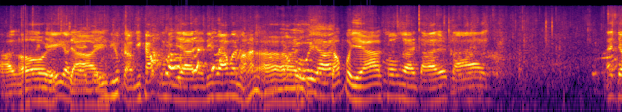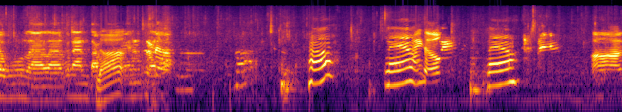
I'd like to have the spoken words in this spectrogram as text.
trời Ôi, chỉ rồi trời. chị lúc đầu chỉ khóc bây giờ này đi qua bên mảnh Ờ, Khóc bây giờ. khóc bây giờ luôn rồi trời ơi trời. Nói chung là là cái anh tập Đó. em hả? Nè. Được. Nè. Ờ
